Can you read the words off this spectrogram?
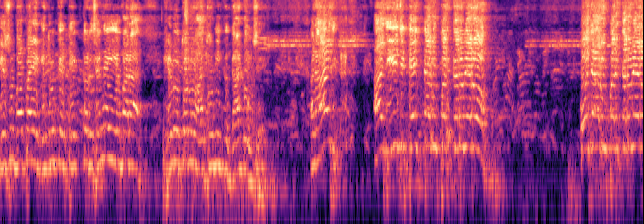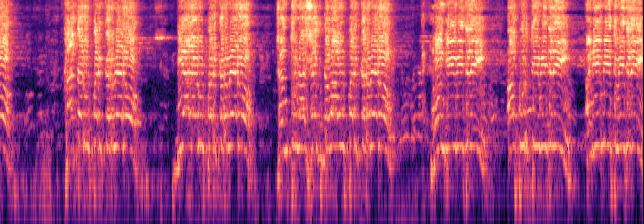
કેશુ બાપાએ કીધું કે ટ્રેક્ટર છે ને એ અમારા ખેડૂતોનું આધુનિક ગાડું છે. અને આજ આજ એ જ ટ્રેક્ટર ઉપર કરવેરો, ઓજાર ઉપર કરવેરો, ખાતર ઉપર કરવેરો, બિયારણ ઉપર કરવેરો, જંતુનાશક દવા ઉપર કરવેરો, મોંઘી વીજળી, અપૂરતી વીજળી, અનિયમિત વીજળી.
